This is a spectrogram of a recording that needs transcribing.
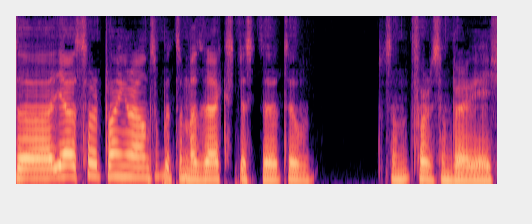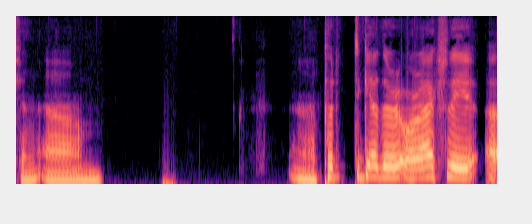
uh, yeah, I started playing around with some other decks just to, to some for some variation. Um, uh, put together, or actually uh,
